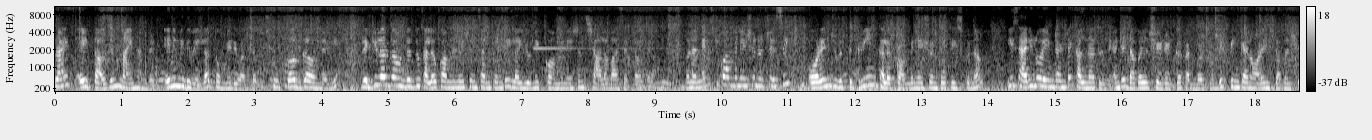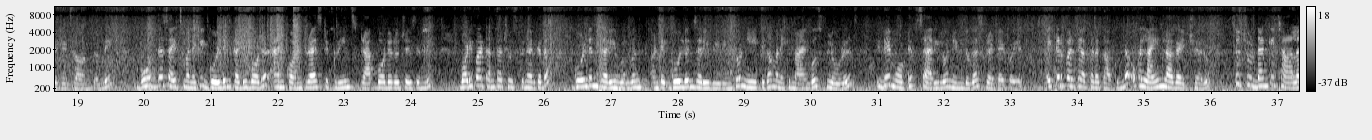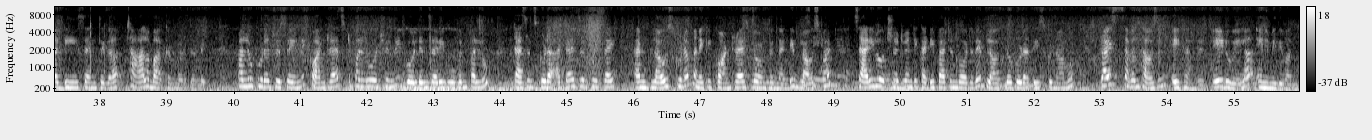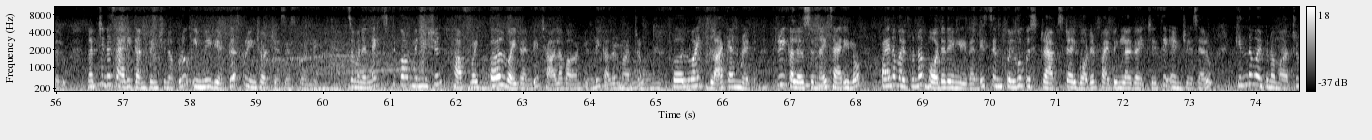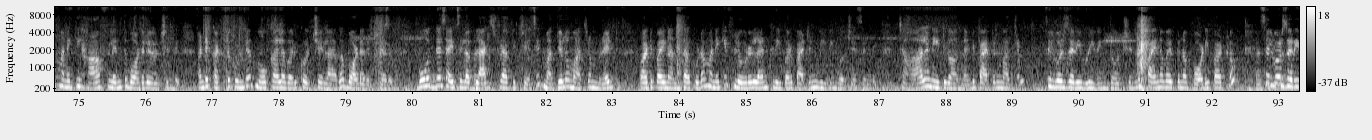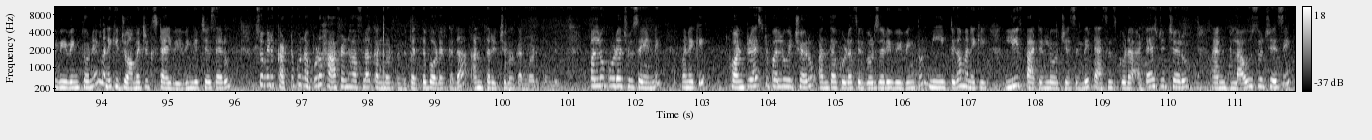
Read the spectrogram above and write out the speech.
Price eight thousand nine hundred. ఎనిమిది వేల తొమ్మిది వందలు. సూపర్గా గా ఉందండి. రెగ్యులర్గా ఉండొద్దు కలర్ కాంబినేషన్స్ అనుకుంటే ఇలా యూనిక్ కాంబినేషన్స్ చాలా బాగా సెట్ అవుతాయి. మన నెక్స్ట్ కాంబినేషన్ వచ్చేసి ఆరెంజ్ విత్ గ్రీన్ కలర్ కాంబినేషన్తో తీసుకున్నాం. ఈ శారీలో ఏంటంటే కల్నాతుంది అంటే డబల్ షేడెడ్గా కనబడుతుంది. పింక్ అండ్ ఆరెంజ్ డబల్ షేడెడ్గా ఉంటుంది. బోత్ ద సైడ్స్ మనకి golden kadhi border and contrast green strap border వచ్చేసింది. బాడీ పార్ట్ అంతా చూస్తున్నారు కదా గోల్డెన్ జరీ వీవన్ అంటే గోల్డెన్ జరీ వీవింగ్తో నీట్గా మనకి మ్యాంగోస్ ఫ్లోరల్స్ ఇదే మోటివ్ శారీలో నిండుగా స్ప్రెడ్ అయిపోయాయి. ఎక్కడ పడితే అక్కడ కాకుండా ఒక లైన్ లాగా ఇచ్చారు. సో చూడ్డానికి చాలా డీసెంట్గా చాలా బాగా కనబడుతుంది. పళ్ళు కూడా చూసేయండి. కాంట్రాస్ట్ పళ్ళు వచ్చింది. Golden zari woven pallu. Tassels కూడా అటాచ్ వచ్చేసాయి. అండ్ బ్లౌజ్ కూడా మనకి కాంట్రాస్ట్లో ఉంటుందండి బ్లౌజ్ పార్ట్ శారీలో వచ్చినటువంటి కడ్డీ ప్యాటర్న్ బార్డరే బ్లౌజ్లో కూడా తీసుకున్నాము. Price seven thousand eight hundred ఏడు వేల ఎనిమిది వందలు. నచ్చిన శారీ కనిపించినప్పుడు ఇమ్మీడియట్గా స్క్రీన్ షాట్ చేసేసుకోండి. సో మన next combination half white pearl white అండి. చాలా బాగుంటుంది కలర్ మాత్రం. Pearl white black and red three colours ఉన్నాయి శారీలో పైన వైపున బార్డర్ ఏం లేదండి. సింపుల్గా ఒక స్ట్రాప్ స్టైల్ బార్డర్ పైపింగ్ లాగా ఇచ్చేసి ఎండ్ చేశారు. కింద వైపున మాత్రం మనకి హాఫ్ లెంత్ బార్డర్ వచ్చింది. అంటే కట్టుకుంటే మోకాల వరకు వచ్చేలాగా బార్డర్ ఇచ్చారు. బోత్ ద సైడ్స్ ఇలా బ్లాక్ స్ట్రాప్ ఇచ్చేసి మధ్యలో మాత్రం రెడ్ వాటిపైన అంతా కూడా మనకి floral and creeper pattern weaving వచ్చేసింది. చాలా నీట్గా ఉందండి. ప్యాటర్న్ మాత్రం సిల్వర్ జరీ వీవింగ్తో వచ్చింది. పైన వైపున బాడీ పార్ట్లో సిల్వర్ జరీ వీవింగ్ తోనే మనకి జామెట్రిక్ స్టైల్ వీవింగ్ ఇచ్చేసారు సో మీరు కట్టుకున్నప్పుడు హాఫ్ అండ్ హాఫ్ లా కనబడుతుంది. పెద్ద బార్డర్ కదా అంత రిచ్గా కనబడుతుంది. పళ్ళు కూడా చూసేయండి. మనకి కాంట్రాస్ట్ పళ్ళు ఇచ్చారు. అంతా కూడా సిల్వర్ జరీ వీవింగ్తో నీట్గా మనకి లీఫ్ ప్యాటర్న్లో వచ్చేసింది. టాసిల్స్ కూడా అటాచ్డ్ ఇచ్చారు. అండ్ బ్లౌజ్ వచ్చేసి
